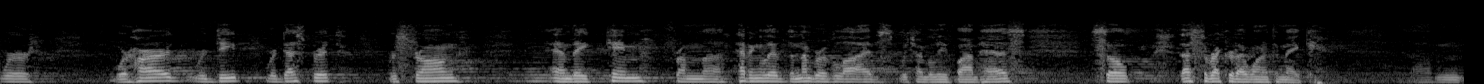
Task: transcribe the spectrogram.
were, were hard, we're deep, we're desperate, we're strong, and they came from uh, having lived a number of lives, which I believe Bob has. So that's the record I wanted to make. Um,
